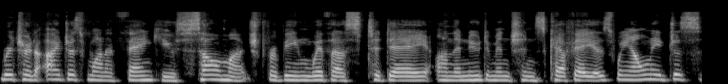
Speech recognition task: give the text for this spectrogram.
Richard, I just want to thank you so much for being with us today on the New Dimensions Cafe, as we only just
